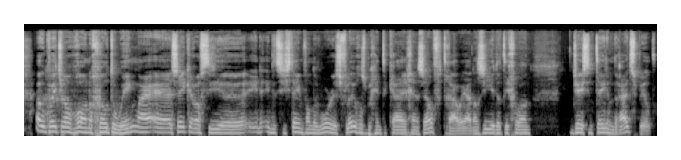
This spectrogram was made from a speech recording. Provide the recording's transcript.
ook, weet je wel, gewoon een grote wing. Maar eh, zeker als hij uh, in, in het systeem van de Warriors vleugels begint te krijgen en zelfvertrouwen, ja, dan zie je dat hij gewoon Jason Tatum eruit speelt.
